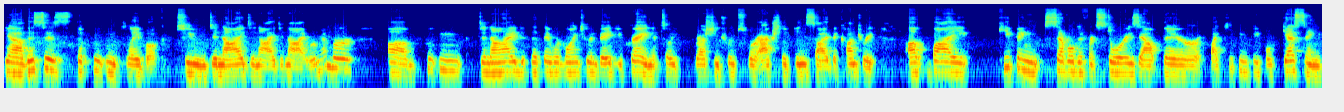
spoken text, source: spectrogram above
Yeah, this is the Putin playbook to deny, deny, deny. Remember, um, Putin denied that they were going to invade Ukraine until Russian troops were actually inside the country. Uh, by keeping several different stories out there, by keeping people guessing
